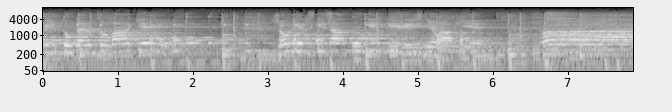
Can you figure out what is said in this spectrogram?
світу бензобаки, жовнірські сапоги і різні лахи. Oh.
